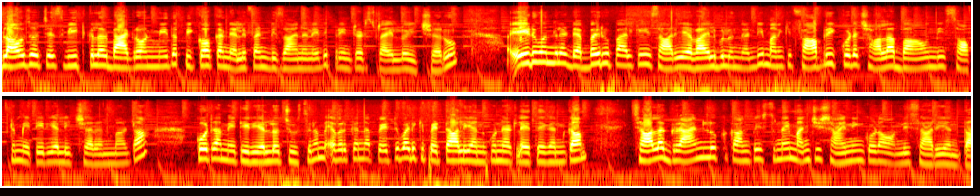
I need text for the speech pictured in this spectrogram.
బ్లౌజ్ వచ్చేసి వీట్ కలర్ బ్యాక్గ్రౌండ్ మీద పికాక్ అండ్ ఎలిఫెంట్ డిజైన్ అనేది ప్రింటెడ్ స్టైల్లో ఇచ్చారు. ఏడు వందల డెబ్బై రూపాయలకి ఈ సారీ అవైలబుల్ ఉందండి. మనకి ఫ్యాబ్రిక్ కూడా చాలా బాగుంది. సాఫ్ట్ మెటీరియల్ ఇచ్చారనమాట కోటా మెటీరియల్లో చూస్తున్నాం. ఎవరికైనా పెట్టుబడికి పెట్టాలి అనుకున్నట్లయితే కనుక చాలా గ్రాండ్ లుక్ కనిపిస్తున్నాయి. మంచి షైనింగ్ కూడా ఉంది సారీ అంతా.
